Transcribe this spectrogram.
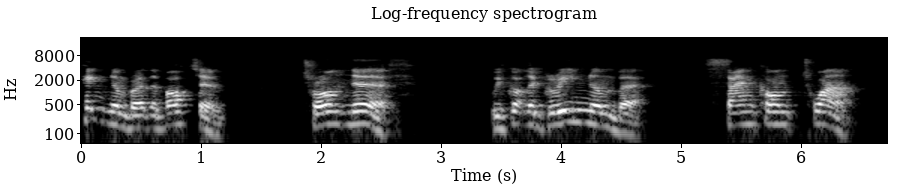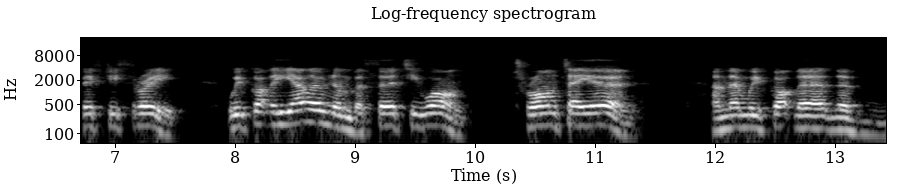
pink number at the bottom, 39. We've got the green number, 53, 53. We've got the yellow number, 31, 31. And then we've got the, the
